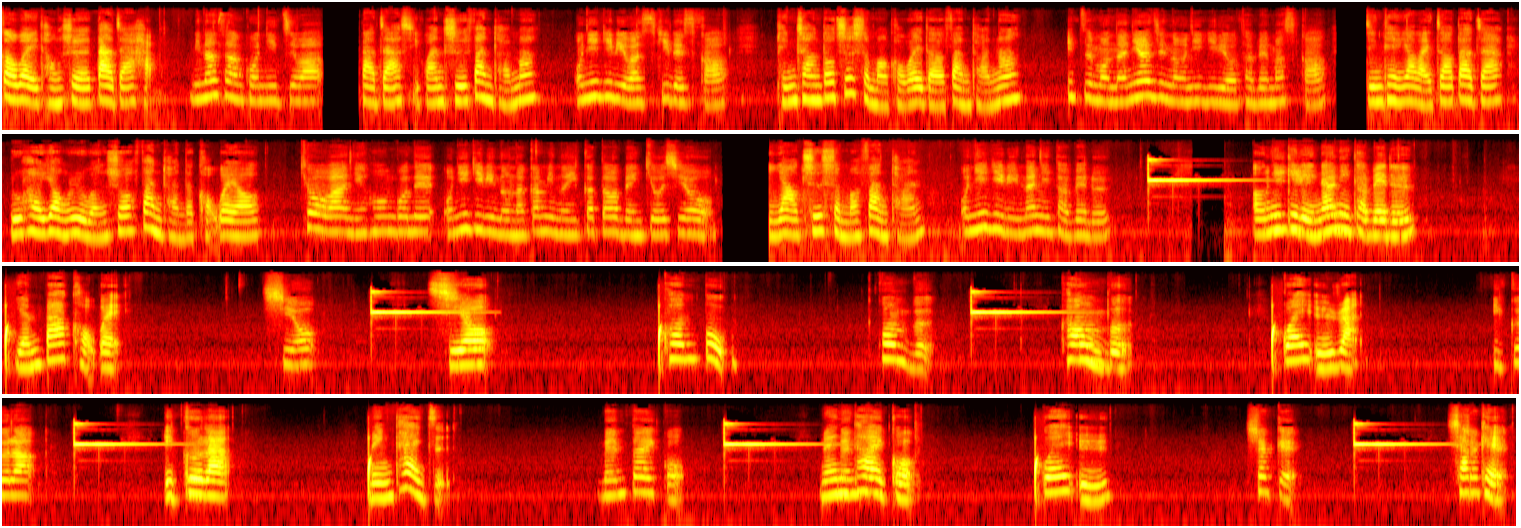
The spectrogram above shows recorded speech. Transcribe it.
各位同学，大家好。皆さんこんにちは。大家喜欢吃饭团吗？おにぎりは好きですか？平常都吃什么口味的饭团呢？いつも何味のおにぎりを食べますか？今天要来教大家如何用日文说饭团的口味哦。今日は日本語でおにぎりの中身の言い方を勉強しよ你要吃什么饭团？う。おにぎり何食べる？おにぎり何食べる？盐巴口味，塩、塩。昆布，昆布、昆布。鲑鱼卵，いくら、いくら。明太子，明太子、明太子。鲑鱼，鮭、 鮭。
